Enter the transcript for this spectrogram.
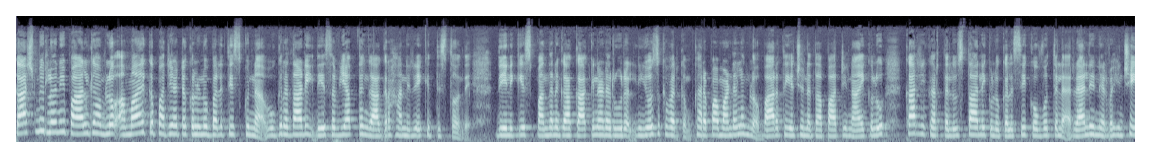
కాశ్మీర్లోని పాల్గాంలో అమాయక పర్యాటకులను బలి తీసుకున్న ఉగ్రదాడి దేశవ్యాప్తంగా ఆగ్రహాన్ని రేకెత్తిస్తోంది. దీనికి స్పందనగా కాకినాడ రూరల్ నియోజకవర్గం కరప మండలంలో భారతీయ జనతా పార్టీ నాయకులు కార్యకర్తలు స్థానికులు కలిసి కొవ్వొత్తుల ర్యాలీ నిర్వహించి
